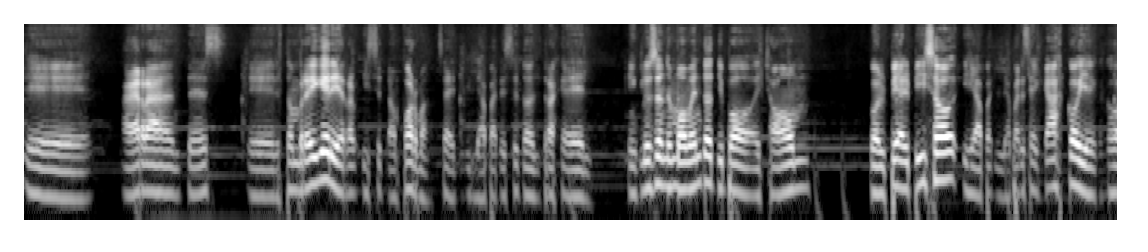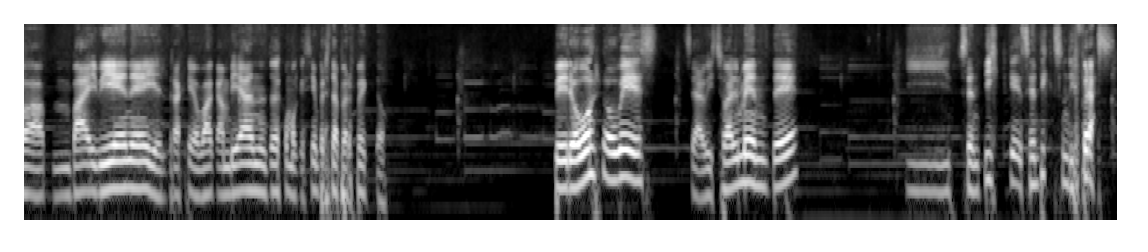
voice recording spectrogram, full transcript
eh, agarra, ¿entendés? El Stonebreaker y, y se transforma. O sea, y le aparece todo el traje de él. Incluso en un momento, tipo, el chabón golpea el piso y le aparece el casco y el casco va y viene y el traje va cambiando, entonces como que siempre está perfecto. Pero vos lo ves, o sea, visualmente, y sentís que, sentís que es un disfraz.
